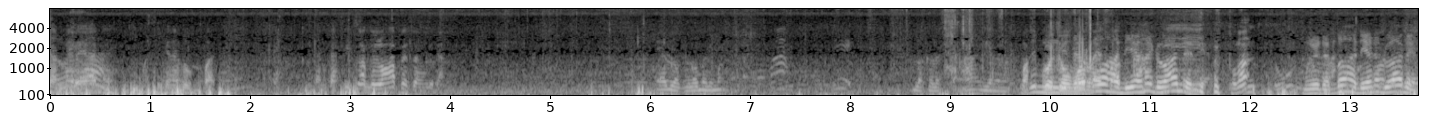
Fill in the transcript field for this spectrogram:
Dan merean masih kena lompat. Dan kasih Dua kilo apa bang kita? Ya 2 kilo mah. 2 kilo setengah ya. pas Jadi gua mau coba didabel hadiahnya dua aden ya. Cuma Mau didabel hadiahnya dua aden.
